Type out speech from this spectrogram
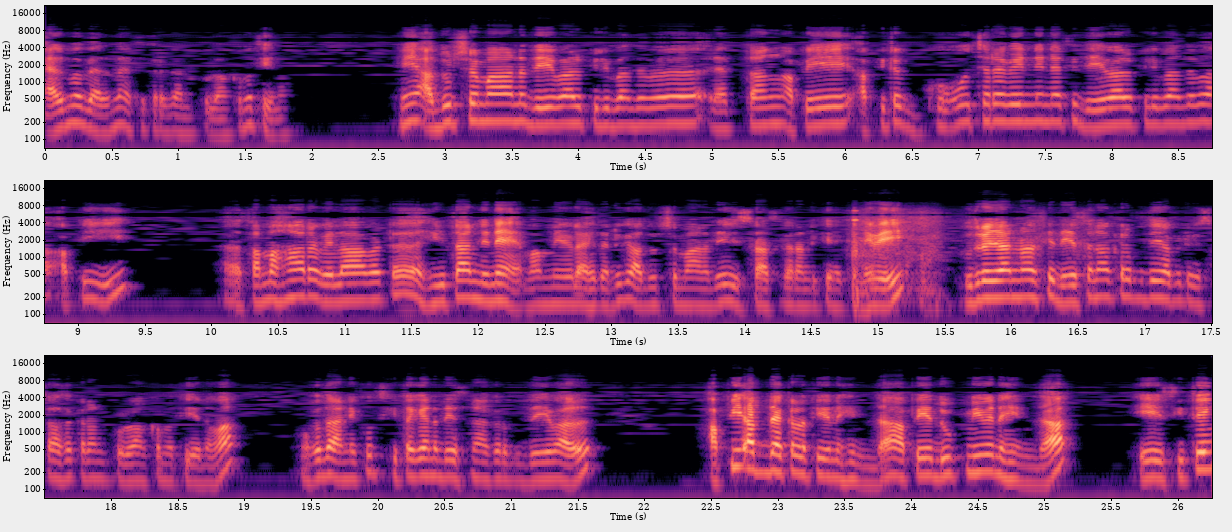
ඇල්ම බැල්ම ඇති කරගන්න පුළුවන්කම තියෙනවා. මේ අදෘශ්‍යමාන දේවල් පිළිබඳව නැත්තම් අපේ අපිට ගෝචර වෙන්නේ නැති දේවල් පිළිබඳව අපි සමහර වෙලාවට හිතන්නේ නැහැ. මම මේ වෙලාව හිතන්නේ අදෘශ්‍යමාන දේ විශ්වාස කරන්න කියන එක නෙවෙයි. බුදුරජාණන් වහන්සේ දේශනා කරපු දේ අපිට විශ්වාස කරන්න පුළුවන්කම තියෙනවා. මොකද අනිකුත් හිත ගැන දේශනා කරපු දේවල් අපි අත්දැකලා තියෙන හින්දා, අපේ දුක් නිවෙන හින්දා, ඒ සිතෙන්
